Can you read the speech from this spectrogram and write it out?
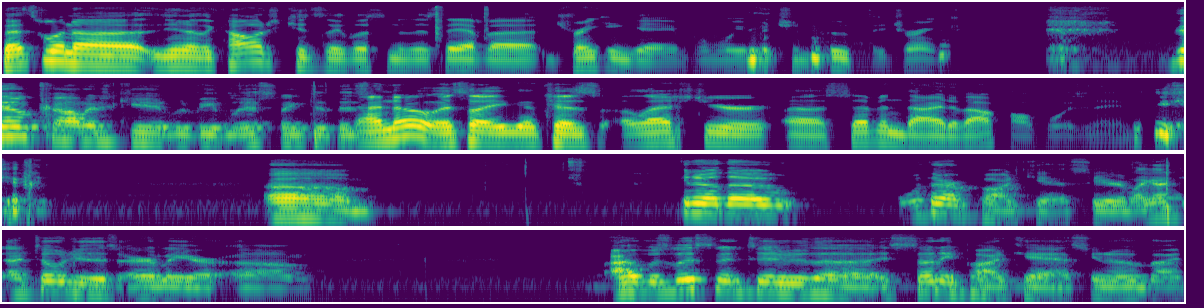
That's when uh you know the college kids they listen to this. They have a drinking game. From when we mentioned poop, they drink. No college kid would be listening to this. I know it's like because last year uh, seven died of alcohol poisoning. um, you know, though, with our podcast here, like I, I told you this earlier, um, I was listening to the It's Sunny podcast, you know, by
